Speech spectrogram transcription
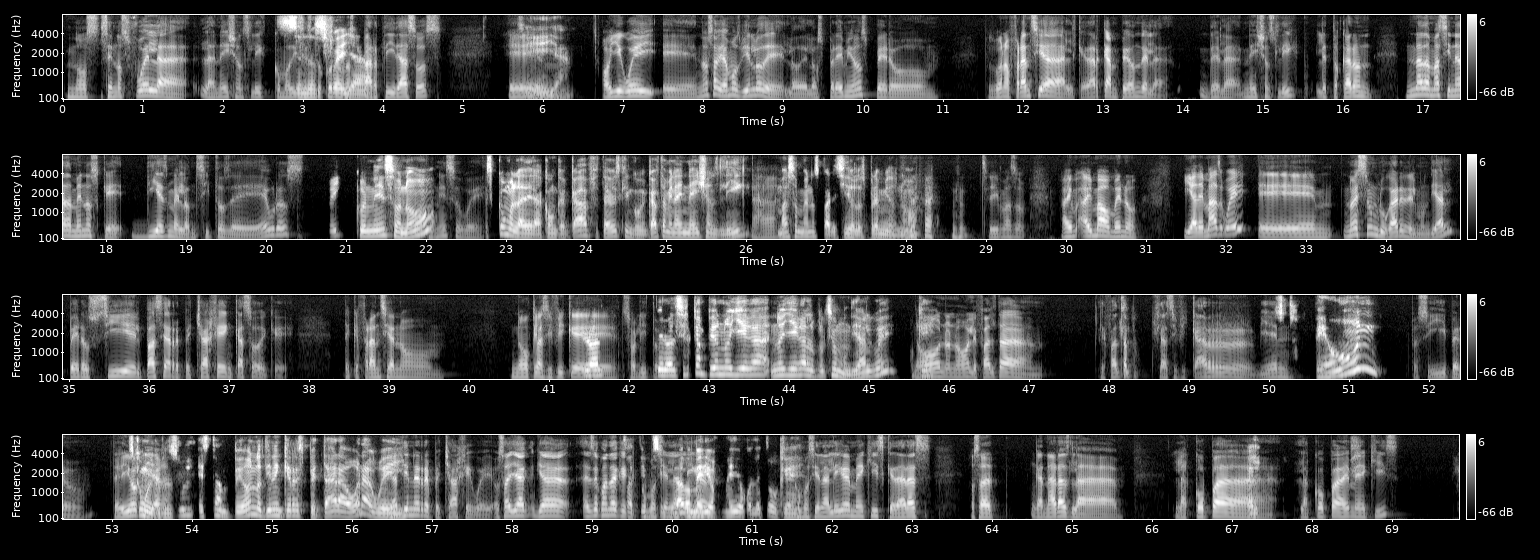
nos, se nos fue la, la Nations League, como Se dices tú, con unos ya. partidazos. Eh, ya. Oye, güey, eh, no sabíamos bien lo de, lo de los premios, pero pues bueno, Francia al quedar campeón de la, de la Nations League le tocaron nada más y nada menos que 10 meloncitos de euros. Güey, Con eso, ¿no? Con eso, güey. Es como la de la CONCACAF. Sabes que en CONCACAF también hay Nations League. Ajá. Más o menos parecido a los premios, ¿no? sí, más o hay, hay más o menos. Y además, güey, eh, no es un lugar en el mundial, pero sí el pase a repechaje en caso de que, de que Francia no, no clasifique Pero al- solito. Pero al ser campeón no llega, no llega al próximo mundial, güey. No, no, no, le falta, le falta clasificar bien. ¿Campeón? Pues sí, pero te Es digo como que el ya, Cruz Azul es campeón, lo tienen que respetar ahora, güey. ya tiene repechaje, güey. O sea, ya, ya, es de cuenta que O sea, como ¿tienes si en la liga... medio, medio boleto o qué? Como si en la Liga MX quedaras, o sea, ganaras la, la Copa, la Copa MX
